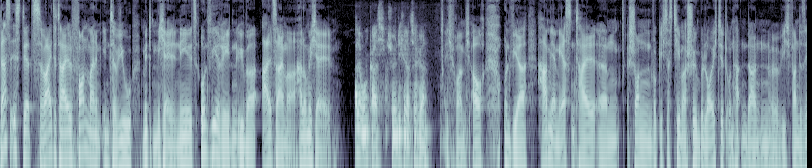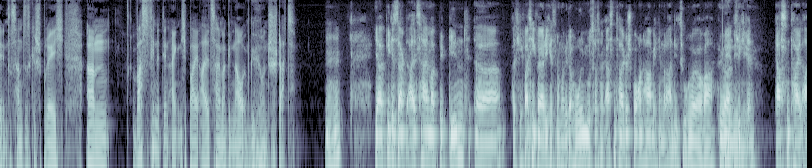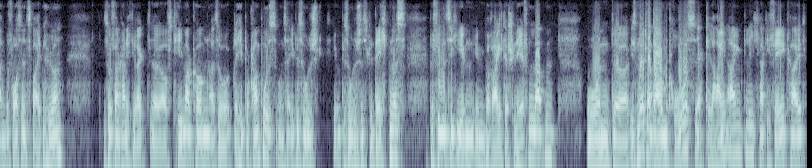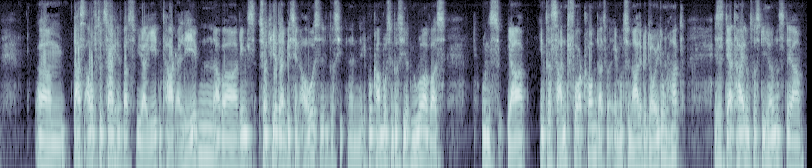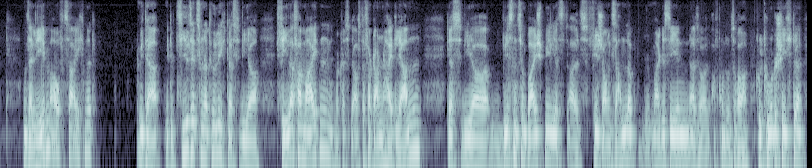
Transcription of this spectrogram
das ist der zweite Teil von meinem Interview mit Michael Nils und wir reden über Alzheimer. Hallo Michael. Hallo Unkas, schön dich wieder zu hören. Ich freue mich auch. Und wir haben ja im ersten Teil ähm, schon wirklich das Thema schön beleuchtet und hatten dann, äh, wie ich fand, sehr interessantes Gespräch. Ähm, was findet denn eigentlich bei Alzheimer genau im Gehirn statt? Mhm. Ja, wie gesagt, Alzheimer beginnt, äh, also ich weiß nicht, wer ich jetzt nochmal wiederholen muss, was wir im ersten Teil gesprochen haben. Ich nehme mal an, die Zuhörer hören nee, nee, sich nee. den ersten Teil an, bevor sie den zweiten hören. Insofern kann ich direkt äh, aufs Thema kommen. Also der Hippocampus, unser episodisch, episodisches Gedächtnis, befindet sich eben im Bereich der Schläfenlappen und äh, ist nur etwa Daumen groß, sehr klein eigentlich, hat die Fähigkeit, ähm, das aufzuzeichnen, was wir jeden Tag erleben, aber links sortiert er ein bisschen aus. Ein Hippocampus interessiert nur, was uns ja interessant vorkommt, also emotionale Bedeutung hat. Es ist der Teil unseres Gehirns, der unser Leben aufzeichnet. Mit, der, mit dem Zielsetzung natürlich, dass wir Fehler vermeiden, dass wir aus der Vergangenheit lernen, dass wir wissen zum Beispiel jetzt als Fischer und Sammler mal gesehen, also aufgrund unserer Kulturgeschichte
